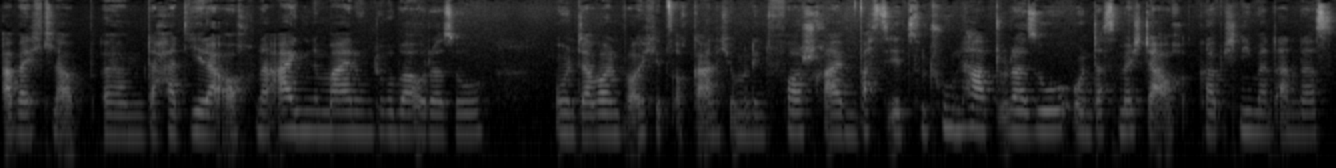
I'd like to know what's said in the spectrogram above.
aber ich glaube, ähm, da hat jeder auch eine eigene Meinung drüber oder so. Und da wollen wir euch jetzt auch gar nicht unbedingt vorschreiben, was ihr zu tun habt oder so. Und das möchte auch, glaube ich, niemand anders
